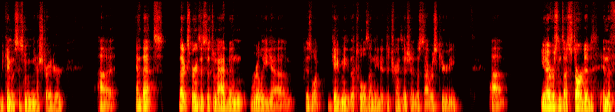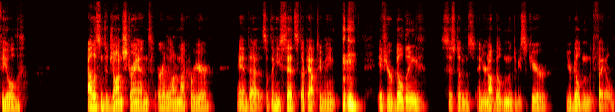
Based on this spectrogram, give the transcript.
became a system administrator, uh, and that that experience as system admin really uh, is what gave me the tools I needed to transition into cybersecurity. Uh, you know, ever since I started in the field, I listened to John Strand early on in my career, and uh, something he said stuck out to me. if you're building systems and you're not building them to be secure, you're building them to fail.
